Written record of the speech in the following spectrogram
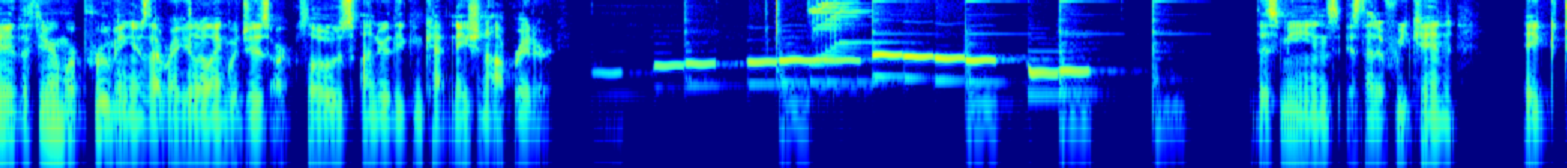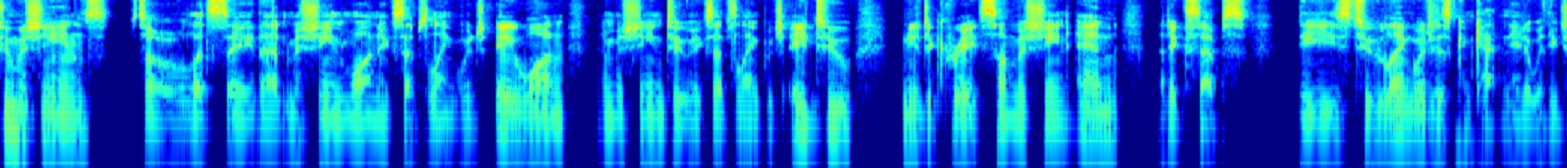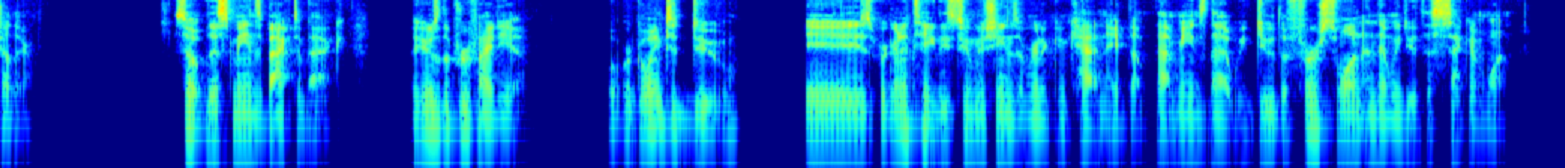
Okay, the theorem we're proving is that regular languages are closed under the concatenation operator. This means is that if we can take two machines, so let's say that machine 1 accepts language A1 and machine 2 accepts language A2, we need to create some machine N that accepts these two languages concatenated with each other. So this means back to back. So here's the proof idea. What we're going to do is we're going to take these two machines and we're going to concatenate them. That means that we do the first one and then we do the second one.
